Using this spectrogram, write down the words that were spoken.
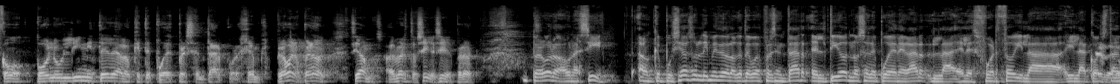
Como pon un límite de a lo que te puedes presentar, por ejemplo. Pero bueno, perdón, sigamos. Alberto, sigue, sigue, perdón. Pero bueno, aún así, aunque pusieras un límite de lo que te puedes presentar, el tío no se le puede negar la- el esfuerzo y la, y la constancia.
